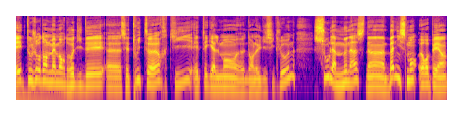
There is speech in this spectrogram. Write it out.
Et toujours dans le même ordre d'idées, euh, c'est Twitter qui est également euh, dans l'œil du cyclone, sous la menace d'un bannissement européen.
